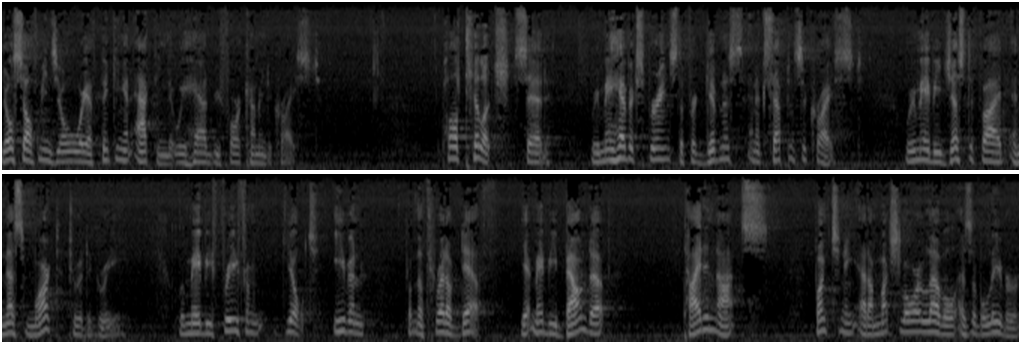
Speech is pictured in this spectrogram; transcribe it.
The old self means the old way of thinking and acting that we had before coming to Christ. Paul Tillich said, We may have experienced the forgiveness and acceptance of Christ. We may be justified and thus marked to a degree. We may be free from guilt, even from the threat of death, yet may be bound up, tied in knots, functioning at a much lower level as a believer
